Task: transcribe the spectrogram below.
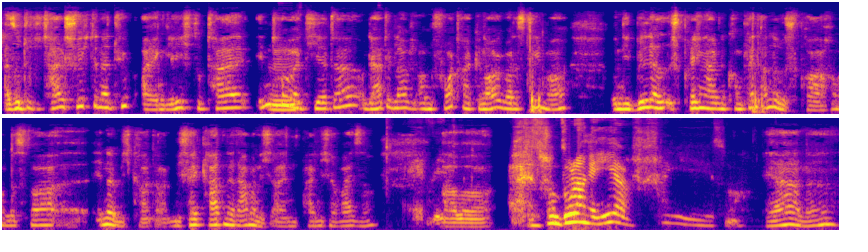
also total schüchterner Typ eigentlich, total introvertierter. Und der hatte, glaube ich, auch einen Vortrag genau über das Thema. Und die Bilder sprechen halt eine komplett andere Sprache. Und das war, äh, erinnert mich gerade an. Mir fällt gerade der Name nicht ein, peinlicherweise. Aber Ah, das ist schon so lange her. Scheiße. ja, ne?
